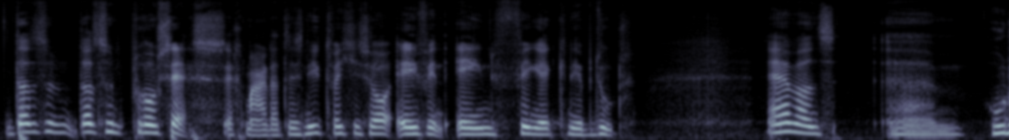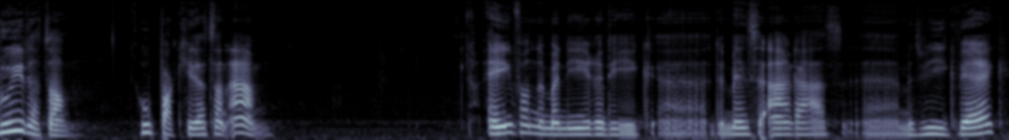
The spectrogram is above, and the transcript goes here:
dat, is een, dat is een proces, zeg maar. Dat is niet wat je zo even in één vingerknip doet. Want um, hoe doe je dat dan? Hoe pak je dat dan aan? Een van de manieren die ik uh, de mensen aanraad uh, met wie ik werk,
